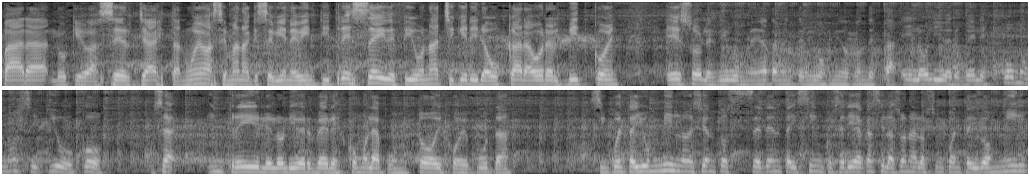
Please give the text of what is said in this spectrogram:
para lo que va a ser ya esta nueva semana que se viene 23.6 de Fibonacci. Quiere ir a buscar ahora el Bitcoin. Eso les digo inmediatamente, amigos míos, dónde está el Oliver Vélez. ¿Cómo no se equivocó? O sea, increíble el Oliver Vélez, cómo le apuntó, hijo de puta. 51.975 sería casi la zona de los 52.000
